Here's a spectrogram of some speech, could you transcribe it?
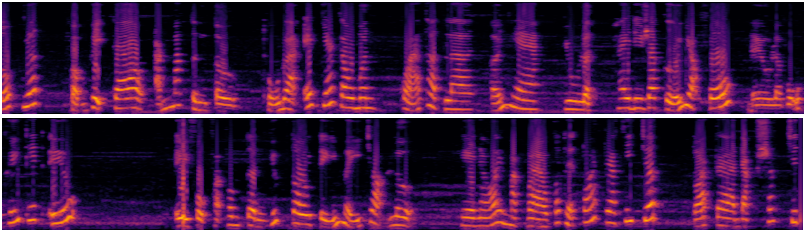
tốt nhất, phẩm vị cao, ánh mắt tình tường, thủ đoạn ép giá cao minh. Quả thật là ở nhà, du lịch hay đi ra cửa dạo phố đều là vũ khí thiết yếu. Y phục Phạm Phong Tình giúp tôi tỉ mỉ chọn lựa. Nghe nói mặc vào có thể toát ra khí chất, toát ra đặc sắc chính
